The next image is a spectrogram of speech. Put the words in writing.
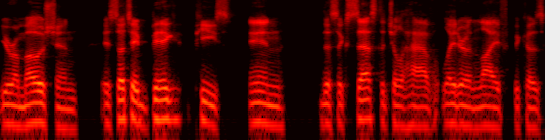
your emotion is such a big piece in the success that you'll have later in life because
